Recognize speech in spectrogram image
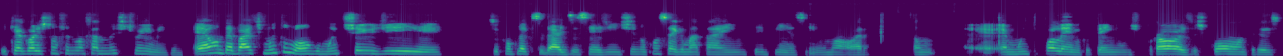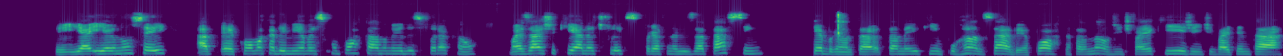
e que agora estão sendo lançados no streaming. É um debate muito longo, muito cheio de, de complexidades, assim, a gente não consegue matar em um tempinho, assim, uma hora. Então, é, é muito polêmico, tem os prós, os contras, e aí eu não sei a, é, como a academia vai se comportar no meio desse furacão, mas acho que a Netflix, para finalizar, tá sim quebrando, tá, tá meio que empurrando, sabe, a porta, falando, não, a gente vai aqui, a gente vai tentar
